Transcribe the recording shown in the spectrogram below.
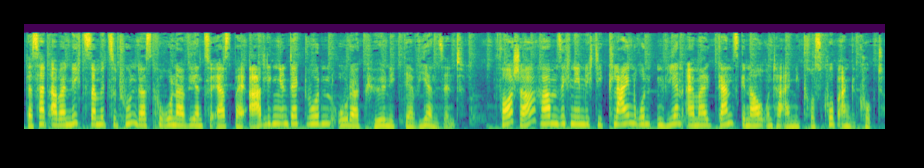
Das hat aber nichts damit zu tun, dass Coronaviren zuerst bei Adligen entdeckt wurden oder König der Viren sind. Forscher haben sich nämlich die kleinen runden Viren einmal ganz genau unter einem Mikroskop angeguckt.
